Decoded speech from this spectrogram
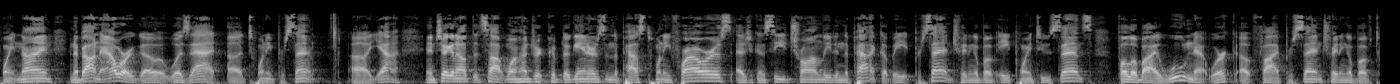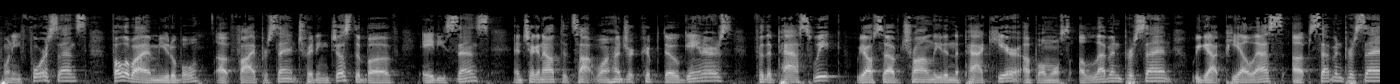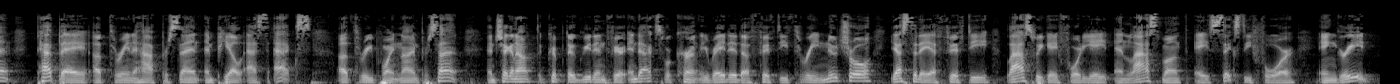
19.9. And about an hour ago, it was at uh, 20%. Uh, yeah. And checking out the top 100 crypto gainers in the past 24 hours. As you can see, Tron leading the pack up 8%, trading above 8.2 cents, followed by Woo Network up 5%, trading above 24 cents, followed by Immutable up 5%, trading just above 80 cents. And checking out the top 100 crypto gainers for the past week. We also have Tron leading the pack here up almost 11%. We got PLS up 7%, Pepe up 3.5%, and PLSX up 3.9%. And checking out the crypto greed and fear index, we're currently rated a 53 neutral, yesterday a 50, last week a 48, and last month a 64 in greed.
